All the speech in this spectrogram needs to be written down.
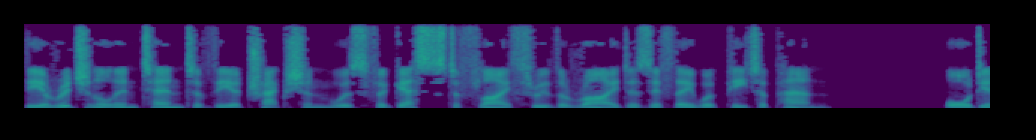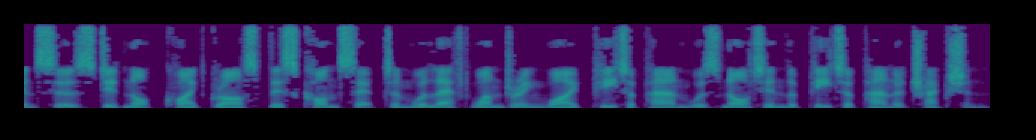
The original intent of the attraction was for guests to fly through the ride as if they were Peter Pan. Audiences did not quite grasp this concept and were left wondering why Peter Pan was not in the Peter Pan attraction.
